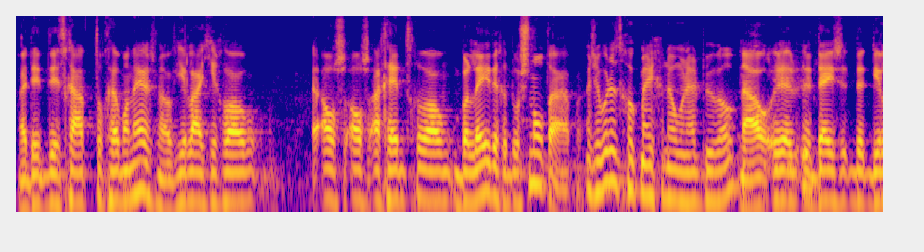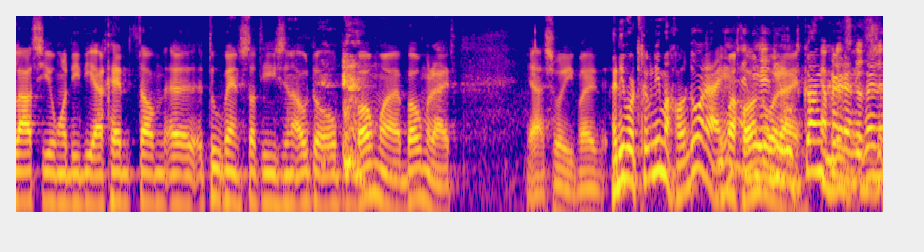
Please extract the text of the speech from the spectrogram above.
Maar dit, dit gaat toch helemaal nergens meer over. Je laat je gewoon als, als agent gewoon beledigen door snotapen. Maar ze worden toch ook meegenomen naar het bureau? Nou, eh, deze, de- die laatste jongen die die agent dan eh, toewenst dat hij zijn auto op een boom, eh, boom rijdt. Ja, sorry, maar En die, wordt, die mag gewoon doorrijden. Die mag gewoon die, doorrijden. kanker dat, en is, dat, is,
